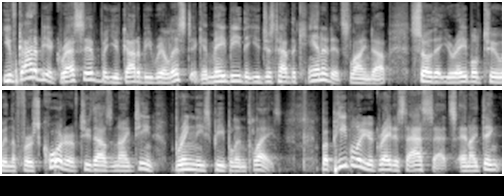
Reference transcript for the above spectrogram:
you've got to be aggressive, but you've got to be realistic. It may be that you just have the candidates lined up so that you're able to, in the first quarter of 2019, bring these people in place. But people are your greatest assets, and I think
